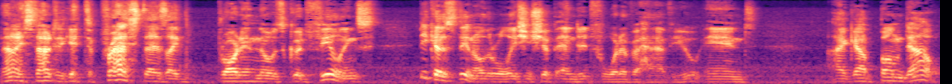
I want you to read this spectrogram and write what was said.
then I started to get depressed as I brought in those good feelings because, you know, the relationship ended for whatever have you. And I got bummed out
